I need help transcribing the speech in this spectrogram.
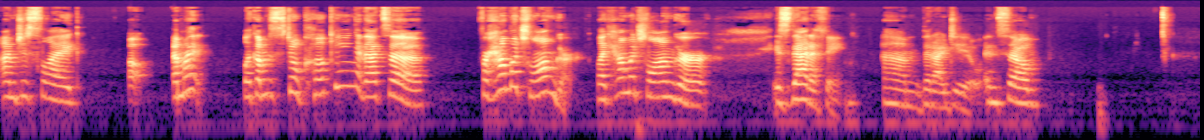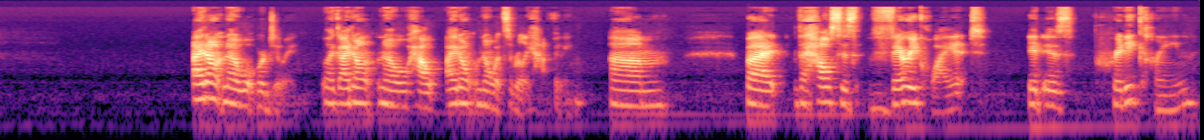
I'm just like, oh, am I, like, I'm still cooking? That's a, for how much longer? Like, how much longer is that a thing um, that I do? And so I don't know what we're doing. Like, I don't know how, I don't know what's really happening. Um, but the house is very quiet. It is pretty clean,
